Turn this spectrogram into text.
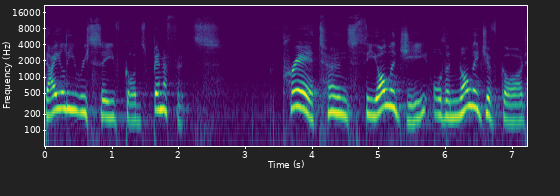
daily receive God's benefits. Prayer turns theology or the knowledge of God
